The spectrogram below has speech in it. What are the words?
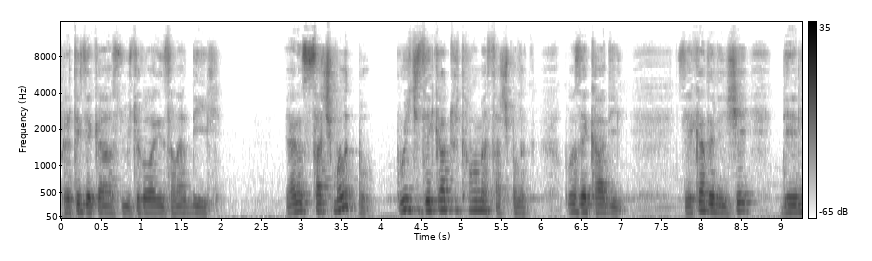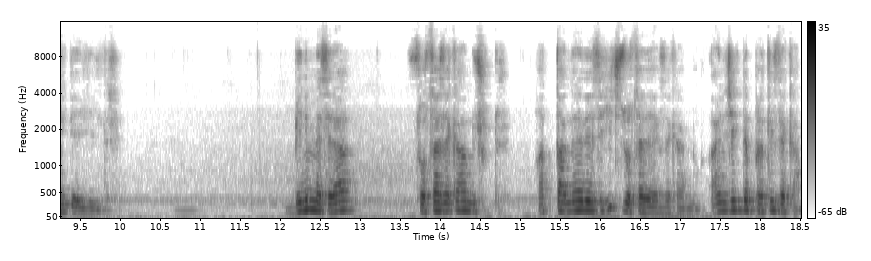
pratik zekası yüksek olan insanlar değil. Yani saçmalık bu. Bu iki zeka türü tamamen saçmalık. Buna zeka değil. Zeka dediğin şey derinlikle ilgilidir. Benim mesela sosyal zekam düşüktür. Hatta neredeyse hiç sosyal zekam yok. Aynı şekilde pratik zekam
